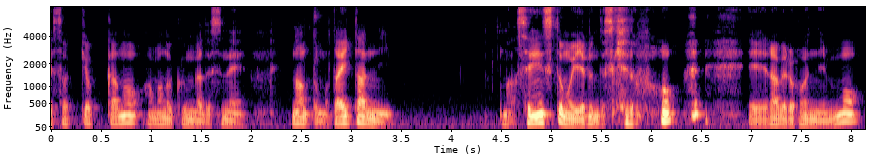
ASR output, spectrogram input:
作曲家の天野君がですねなんとも大胆にまあ、センスとも言えるんですけども えー、ラベル本人も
